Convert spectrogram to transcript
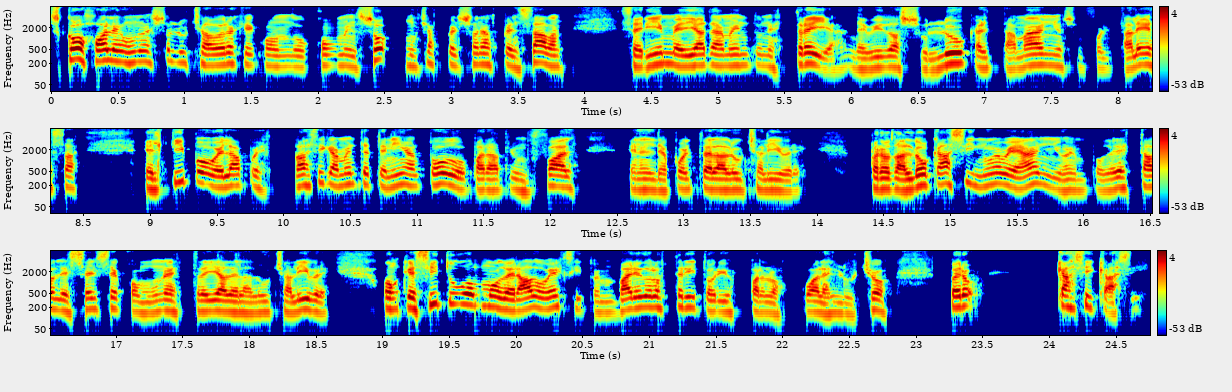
Scott Hall es uno de esos luchadores que cuando comenzó muchas personas pensaban sería inmediatamente una estrella debido a su look, el tamaño, su fortaleza. El tipo, ¿verdad? Pues básicamente tenía todo para triunfar en el deporte de la lucha libre pero tardó casi nueve años en poder establecerse como una estrella de la lucha libre, aunque sí tuvo moderado éxito en varios de los territorios para los cuales luchó, pero casi, casi,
